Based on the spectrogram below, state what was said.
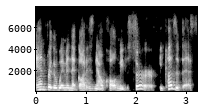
and for the women that God has now called me to serve because of this,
